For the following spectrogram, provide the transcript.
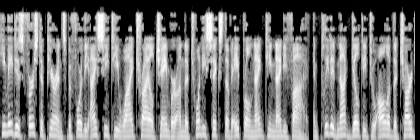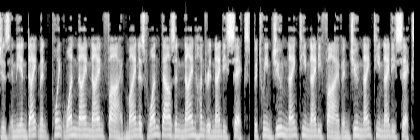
He made his first appearance before the ICTY trial chamber on 26 April 1995, and pleaded not guilty to all of the charges in the indictment. 1995-1996. Between June 1995 and June 1996,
